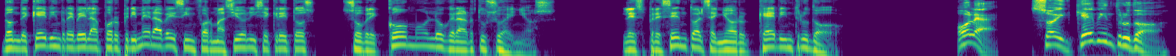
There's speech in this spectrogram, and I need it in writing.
donde Kevin revela por primera vez información y secretos sobre cómo lograr tus sueños. Les presento al señor Kevin Trudeau. Hola, soy Kevin Trudeau.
